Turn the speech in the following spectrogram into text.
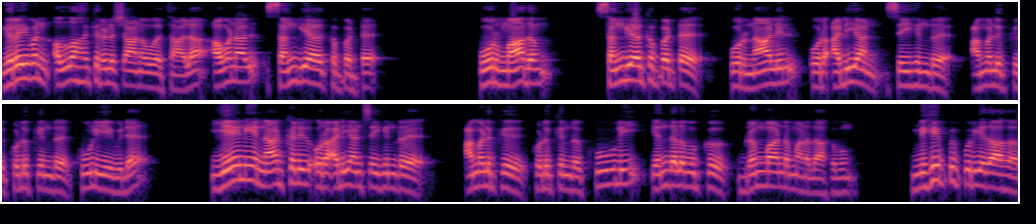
இறைவன் அல்லாஹ் கிரலஷானவ தாலா அவனால் சங்கியாக்கப்பட்ட ஒரு மாதம் சங்கியாக்கப்பட்ட ஒரு நாளில் ஒரு அடியான் செய்கின்ற அமலுக்கு கொடுக்கின்ற கூலியை விட ஏனைய நாட்களில் ஒரு அடியான் செய்கின்ற அமலுக்கு கொடுக்கின்ற கூலி எந்த அளவுக்கு பிரம்மாண்டமானதாகவும் மிகைப்புக்குரியதாக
